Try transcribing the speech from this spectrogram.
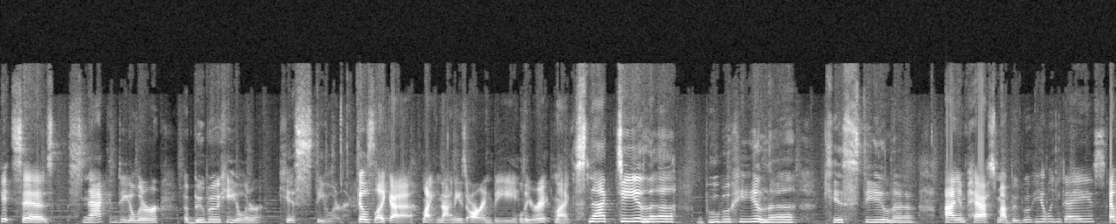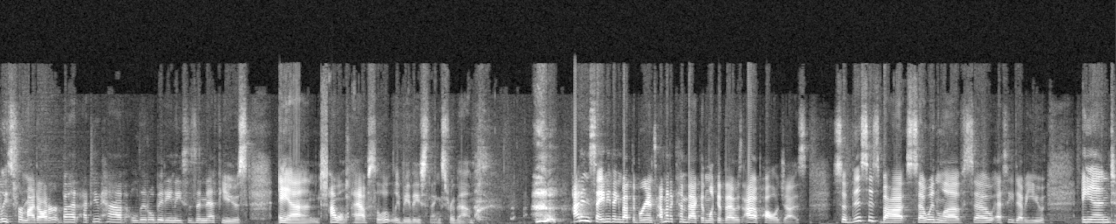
It says, snack dealer, a boo-boo healer, kiss stealer. Feels like a like 90s R&B lyric, like snack dealer, boo-boo healer, kiss stealer. I am past my boo-boo healing days, at least for my daughter, but I do have little bitty nieces and nephews, and I will absolutely be these things for them. I didn't say anything about the brands. I'm gonna come back and look at those. I apologize. So this is by Sew in Love, So S-E-W, and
